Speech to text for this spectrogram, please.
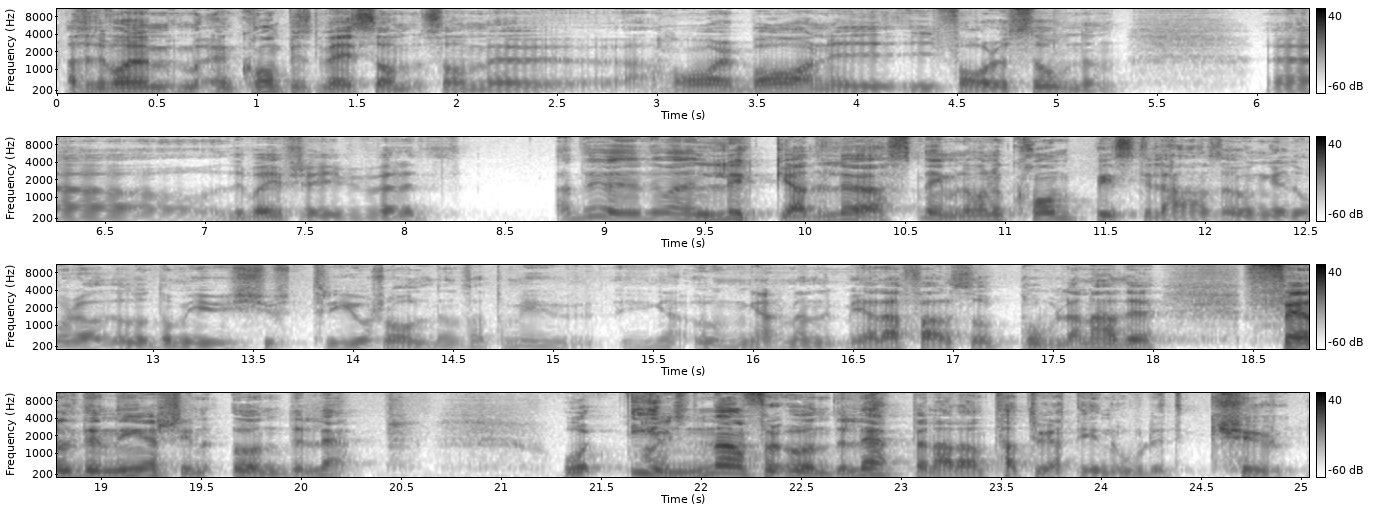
Alltså det var en, en kompis till mig som, som eh, har barn i, i farozonen. Eh, det var i och för sig väldigt... Ja, det, det var en lyckad lösning. Men det var en kompis till hans unge då. då de är ju i 23-årsåldern så att de är ju det är ju inga ungar. Men i alla fall så polarna hade fällde ner sin underläpp. Och innanför underläppen hade han tatuerat in ordet kuk.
